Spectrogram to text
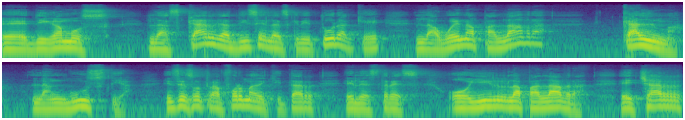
Eh, digamos, las cargas, dice la Escritura, que la buena palabra calma la angustia. Esa es otra forma de quitar el estrés. Oír la palabra, echar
